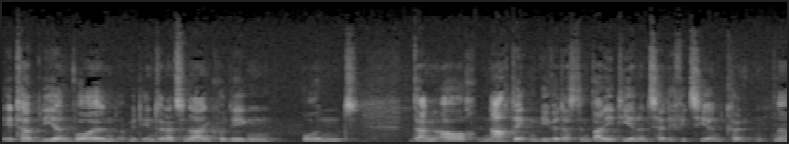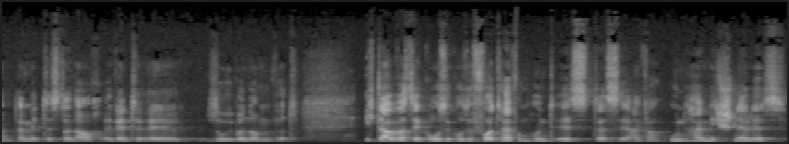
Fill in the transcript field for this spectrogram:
etablieren wollen mit internationalen Kollegen und dann auch nachdenken, wie wir das denn validieren und zertifizieren könnten, ne? damit das dann auch eventuell so übernommen wird. Ich glaube, was der große, große Vorteil vom Hund ist, dass er einfach unheimlich schnell ist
